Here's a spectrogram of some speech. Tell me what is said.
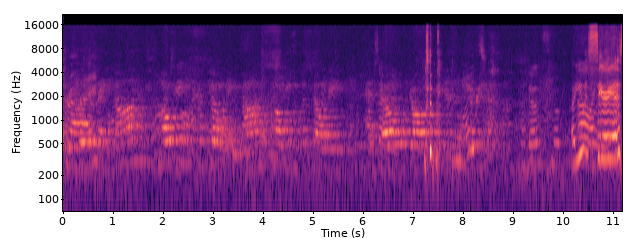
stride. Non-smoking facility, non-smoking facility, and no dogs in the arena. no smoke. Are you Oh, serious?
